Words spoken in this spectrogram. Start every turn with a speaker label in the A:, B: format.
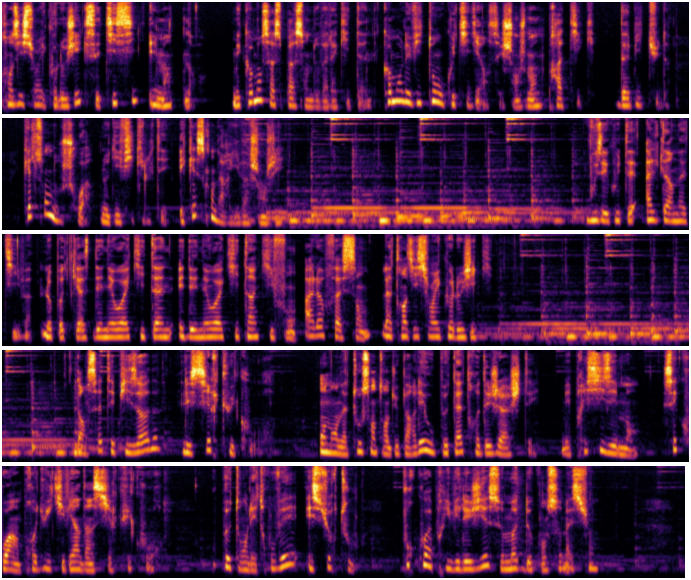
A: transition écologique, c'est ici et maintenant. Mais comment ça se passe en Nouvelle-Aquitaine? Comment les vit-on au quotidien, ces changements de pratiques, d'habitudes? Quels sont nos choix, nos difficultés? Et qu'est-ce qu'on arrive à changer? Vous écoutez Alternative, le podcast des néo-aquitaines et des néo-aquitains qui font à leur façon la transition écologique. Dans cet épisode, les circuits courts. On en a tous entendu parler ou peut-être déjà acheté. Mais précisément, c'est quoi un produit qui vient d'un circuit court? Peut-on les trouver Et surtout, pourquoi privilégier ce mode de consommation?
